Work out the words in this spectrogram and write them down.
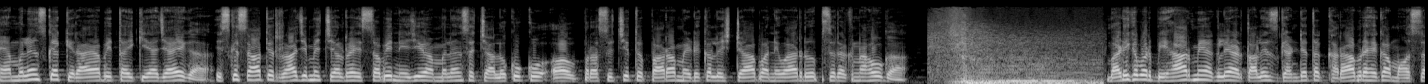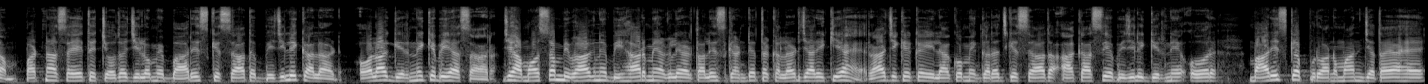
एंबुलेंस का किराया भी तय किया जाएगा। इसके साथ ही राज्य में चल रहे सभी निजी एंबुलेंस चालकों को अब प्रशिक्षित पारा मेडिकल स्टाफ अनिवार्य रूप से रखना होगा। बड़ी खबर, बिहार में अगले 48 घंटे तक खराब रहेगा मौसम। पटना सहित 14 जिलों में बारिश के साथ बिजली का अलर्ट, ओला गिरने के भी आसार। जी मौसम विभाग ने बिहार में अगले 48 घंटे तक अलर्ट जारी किया है। राज्य के कई इलाकों में गरज के साथ आकाशीय बिजली गिरने और बारिश का पूर्वानुमान जताया है।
